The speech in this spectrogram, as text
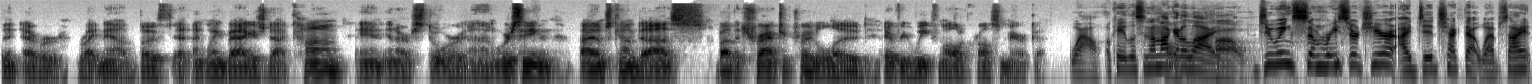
than ever right now, both at unclaimedbaggage.com and in our store. Uh, we're seeing items come to us by the tractor trailer load every week from all across America. Wow. Okay, listen, I'm not going to lie. cow. Doing some research here, I did check that website.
